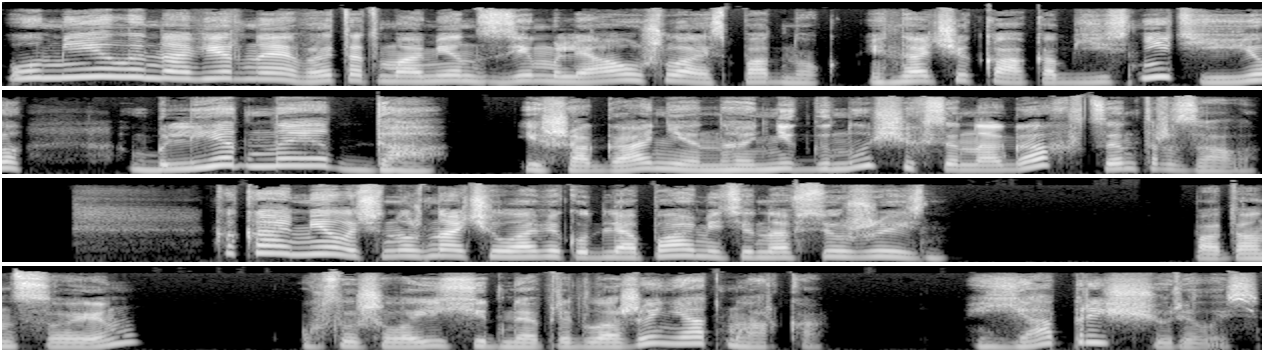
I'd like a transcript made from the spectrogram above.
У Милы, наверное, в этот момент земля ушла из-под ног. Иначе как объяснить ее бледное «да» и шагание на негнущихся ногах в центр зала? Какая мелочь нужна человеку для памяти на всю жизнь? «Потанцуем?» — услышала ехидное предложение от Марка. Я прищурилась.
